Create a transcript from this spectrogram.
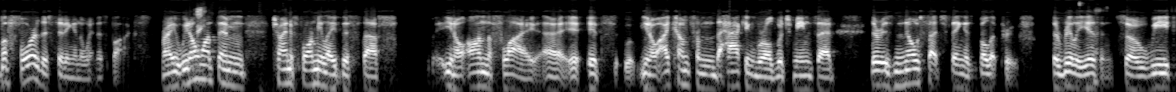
before they're sitting in the witness box, right? We don't right. want them trying to formulate this stuff, you know, on the fly. Uh, it, it's, you know, I come from the hacking world, which means that there is no such thing as bulletproof. There really isn't. So we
